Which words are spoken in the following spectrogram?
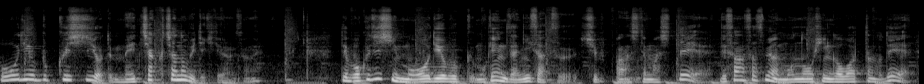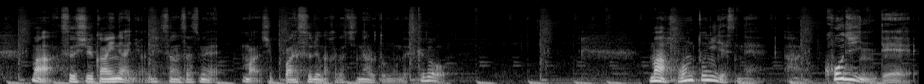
オーディオブック市場ってめちゃくちゃ伸びてきてるんですよね。で僕自身もオーディオブックも現在2冊出版してましてで3冊目はも納品が終わったのでまあ数週間以内にはね3冊目、まあ、出版するような形になると思うんですけどまあ本当にですねあの個人で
